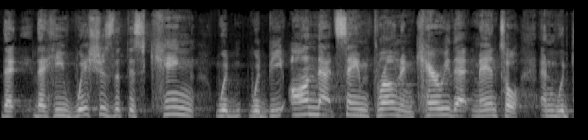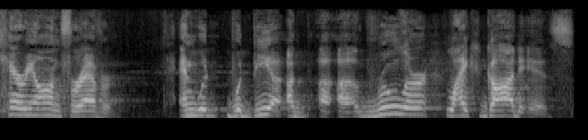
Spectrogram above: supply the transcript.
that, that he wishes that this king would, would be on that same throne and carry that mantle and would carry on forever and would, would be a, a, a ruler like God is,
